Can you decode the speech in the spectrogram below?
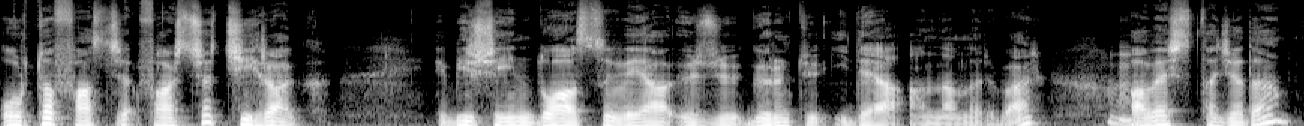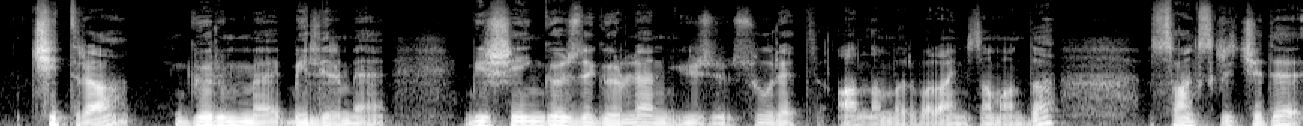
Orta Farsça, Farsça çihrag e, bir şeyin doğası veya özü, görüntü, idea anlamları var. Hmm. Avestaca'da çitra, görünme, belirme, bir şeyin gözle görülen yüzü, suret anlamları var aynı zamanda. Sanskritçe'de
